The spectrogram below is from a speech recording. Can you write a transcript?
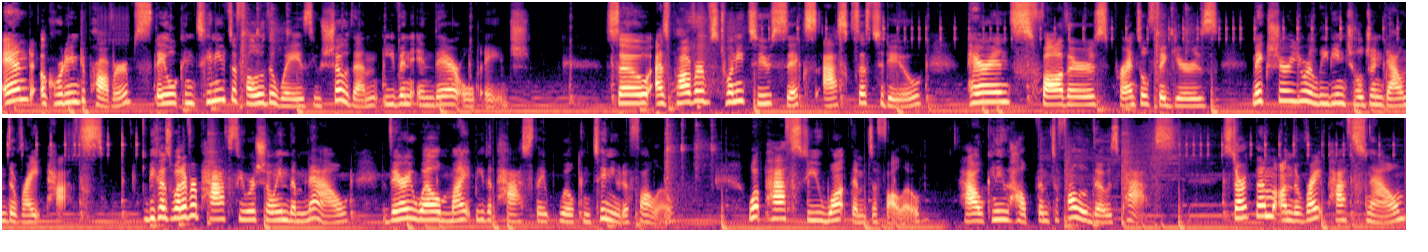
And according to Proverbs, they will continue to follow the ways you show them even in their old age. So, as Proverbs 22 6 asks us to do, parents, fathers, parental figures, make sure you are leading children down the right paths. Because whatever paths you are showing them now very well might be the paths they will continue to follow. What paths do you want them to follow? How can you help them to follow those paths? Start them on the right paths now,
